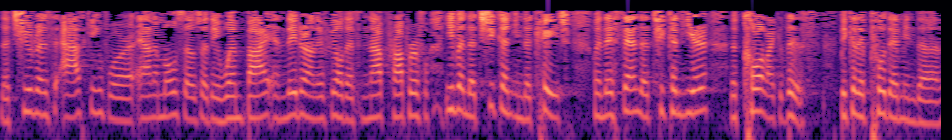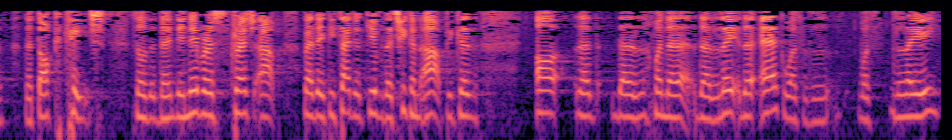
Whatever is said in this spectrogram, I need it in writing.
the children's asking for animals, so, so they went by, and later on they feel that's not proper for even the chicken in the cage. When they send the chicken here, they call like this because they put them in the the dog cage, so they, they never stretch up, but they decide to give the chicken up because. Uh, the, the, when the, the, lay, the egg was, was laid,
